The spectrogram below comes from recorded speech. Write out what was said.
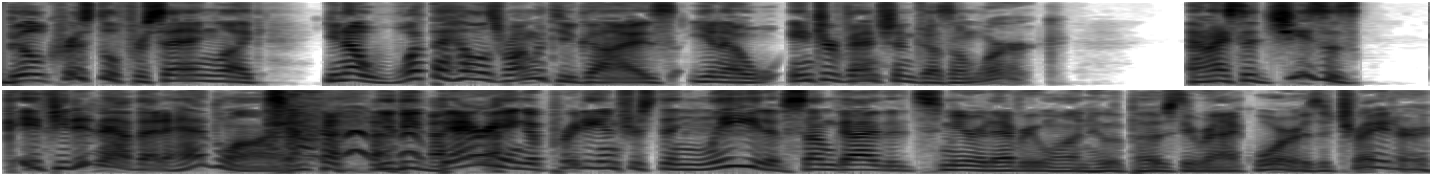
Bill Kristol for saying like, you know, what the hell is wrong with you guys? You know, intervention doesn't work. And I said, Jesus, if you didn't have that headline, you'd be burying a pretty interesting lead of some guy that smeared everyone who opposed the Iraq war as a traitor.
